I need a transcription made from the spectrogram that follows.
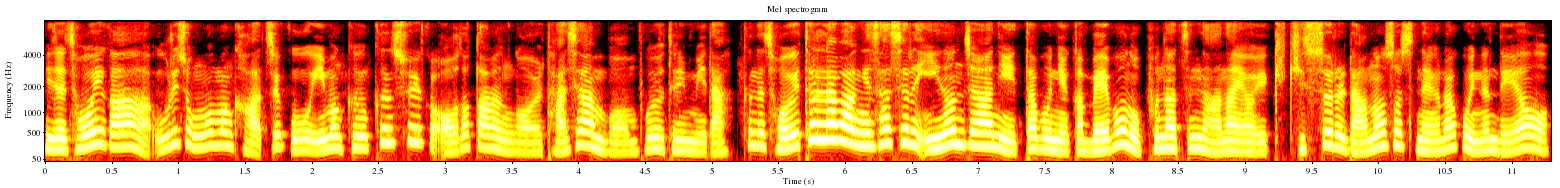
이제 저희가 우리 종목만 가지고 이만큼 큰 수익을 얻었다는 걸 다시 한번 보여드립니다. 근데 저희 텔레 방이 사실은 인원 제한이 있다 보니까 매번 오픈하지는 않아요. 이렇게 기수를 나눠서 진행을 하고 있는데요.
